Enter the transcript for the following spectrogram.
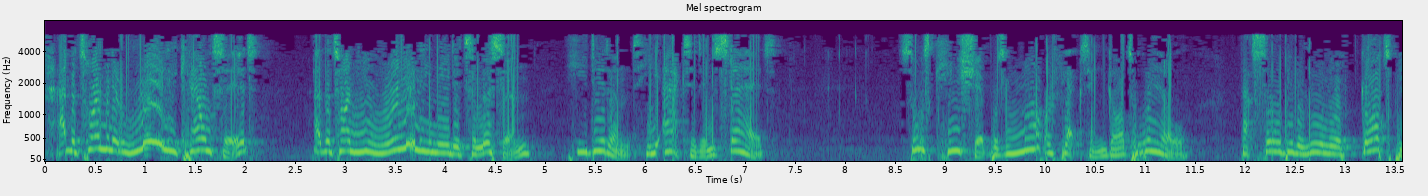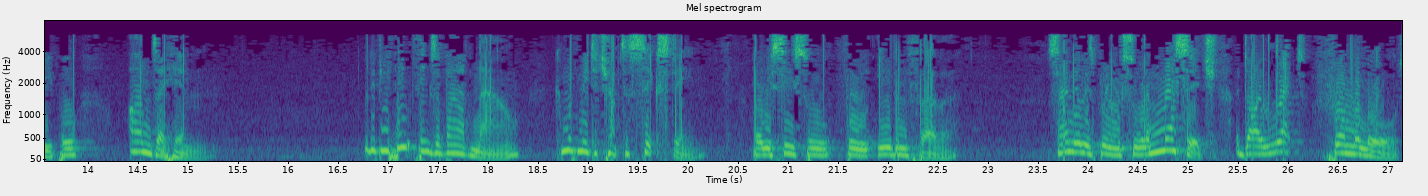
At the time when it really counted, at the time he really needed to listen, he didn't. He acted instead. Saul's kingship was not reflecting God's will, that Saul be the ruler of God's people under him. But if you think things are bad now, come with me to chapter 16, where we see Saul fall even further. Samuel is bringing Saul a message, direct from the Lord.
